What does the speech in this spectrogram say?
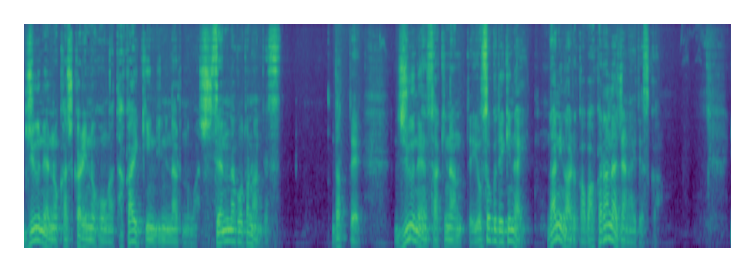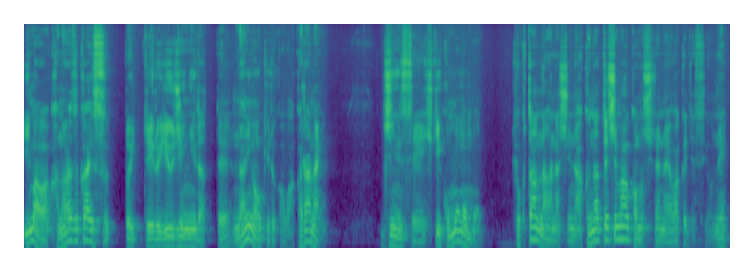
10年の貸し借りの方が高い金利になるのは自然なことなんです。だって10年先なんて予測できない。何があるかわからないじゃないですか。今は必ず返すと言っている友人にだって何が起きるかわからない人生引きこもごも極端な話なくなってしまうかもしれないわけですよね。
